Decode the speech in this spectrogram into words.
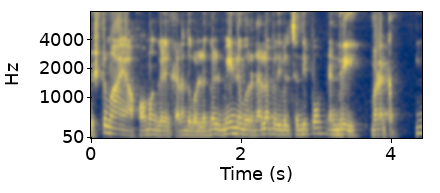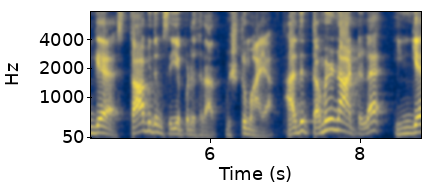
விஷ்ணுமாயா ஹோமங்களில் கலந்து கொள்ளுங்கள். மீண்டும் ஒரு நல்ல பதிவில் சந்திப்போம். நன்றி. வணக்கம். இங்கே ஸ்தாபிதம் செய்யப்படுகிறார் விஷ்ணுமாயா அது தமிழ்நாட்டில் இங்கே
